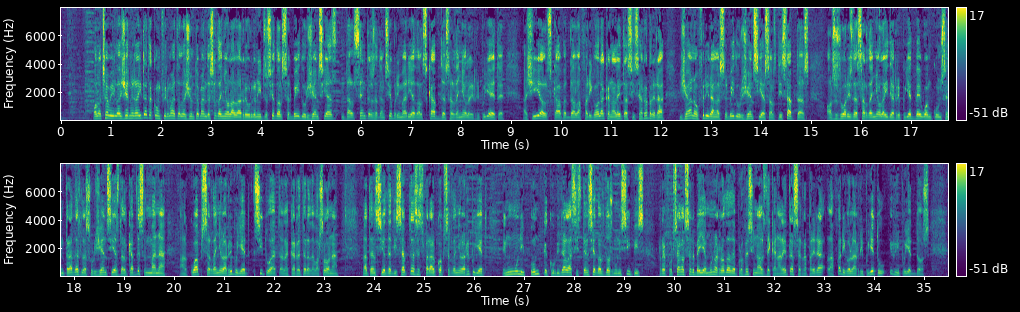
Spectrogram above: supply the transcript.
Hola Xavi, la Generalitat ha confirmat a l'Ajuntament de Cerdanyola la reorganització del servei d'urgències dels centres d'atenció primària dels CAP de Cerdanyola i Ripollet. Així, els CAP de la Farigola, Canaletes i Serra ja no oferiran el servei d'urgències els dissabtes. Els usuaris de Cerdanyola i de Ripollet veuen concentrades les urgències del cap de setmana al CUAP Cerdanyola-Ripollet, situat a la carretera de Barcelona. L'atenció de dissabtes es farà al CUAP Cerdanyola-Ripollet en un únic punt que cobrirà l'assistència dels dos municipis, reforçant el servei servei amb una roda de professionals de Canaleta, Serra Parera, La Farigola, Ripollet 1 i Ripollet 2.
